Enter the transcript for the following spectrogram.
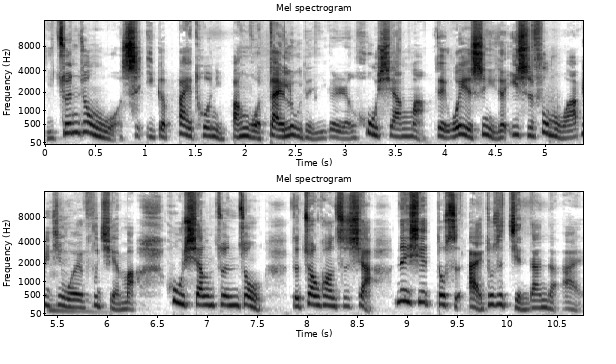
你尊重我是一个拜托你帮我带路的一个人，互相嘛，对，我也是你的衣食父母啊，毕竟我也付钱嘛，互相尊重的状况之下，那些都是爱，都是简单的爱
